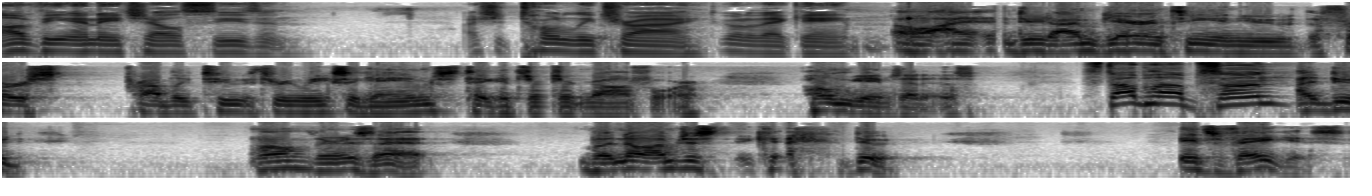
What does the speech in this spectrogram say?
of the NHL season. I should totally try to go to that game. Oh, I, dude, I'm guaranteeing you the first probably two, three weeks of games, tickets are gone for. Home games, that is. StubHub, son. I, dude, well, there is that. But no, I'm just, dude, it's Vegas.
